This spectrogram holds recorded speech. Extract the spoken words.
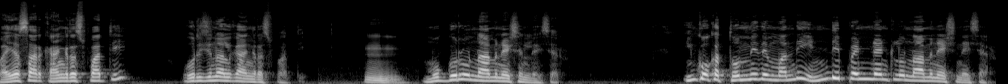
YSR Congress party original Congress party. ముగ్గురు నామినేషన్లు వేశారు. ఇంకొక తొమ్మిది మంది ఇండిపెండెంట్లు నామినేషన్ వేశారు.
